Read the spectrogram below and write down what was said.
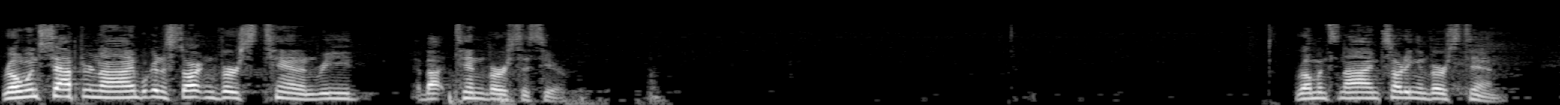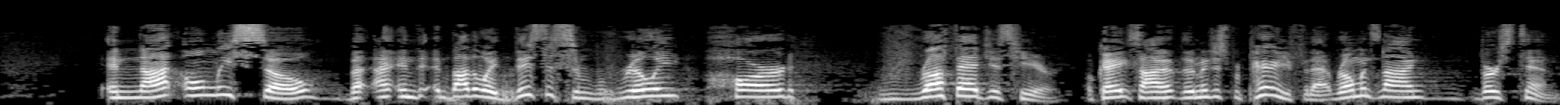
Romans chapter 9, we're going to start in verse 10 and read about 10 verses here. Romans 9, starting in verse 10. And not only so, but, uh, and, and by the way, this is some really hard, rough edges here. Okay, so I, let me just prepare you for that. Romans 9, verse 10.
